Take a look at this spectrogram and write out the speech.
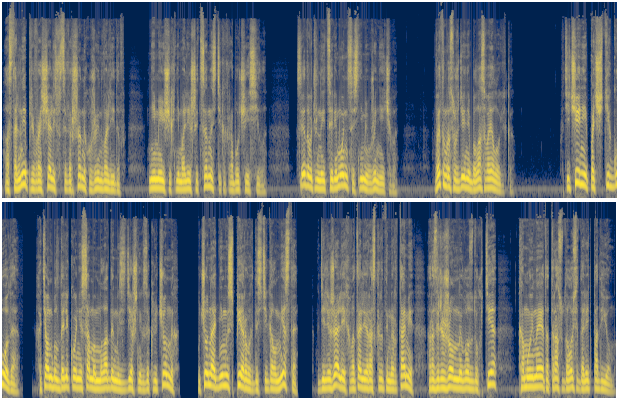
а остальные превращались в совершенных уже инвалидов, не имеющих ни малейшей ценности, как рабочая сила. Следовательно, и церемониться с ними уже нечего. В этом рассуждении была своя логика. В течение почти года, хотя он был далеко не самым молодым из здешних заключенных, ученый одним из первых достигал места, где лежали и хватали раскрытыми ртами разреженный воздух те, кому и на этот раз удалось одолеть подъем.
